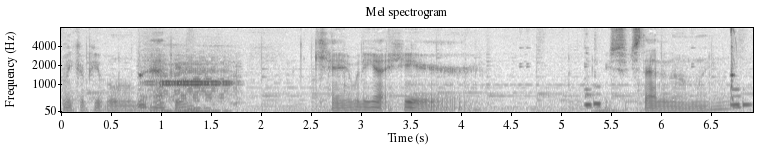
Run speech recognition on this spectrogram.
Make our people a little bit happier. Okay, what do you got here? Research that anomaly.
